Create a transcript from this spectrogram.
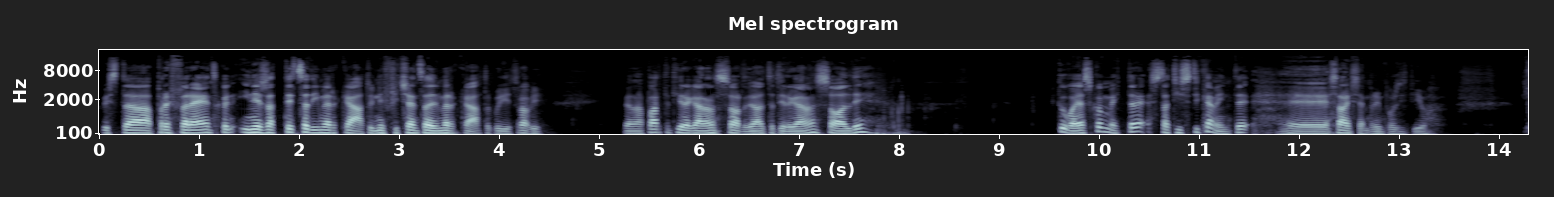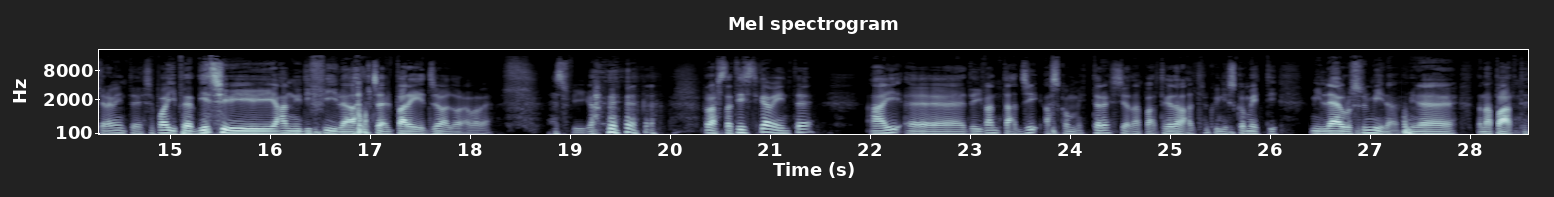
questa preferenza, inesattezza di mercato, inefficienza del mercato, quindi trovi da una parte ti regalano soldi, dall'altra ti regalano soldi, tu vai a scommettere, statisticamente eh, sarai sempre in positivo. Chiaramente se poi per 10 anni di fila c'è il pareggio, allora vabbè, è sfiga. Però statisticamente hai eh, dei vantaggi a scommettere sia da una parte che dall'altra. Quindi scommetti 1000 euro sul Milan 1000, da una parte,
